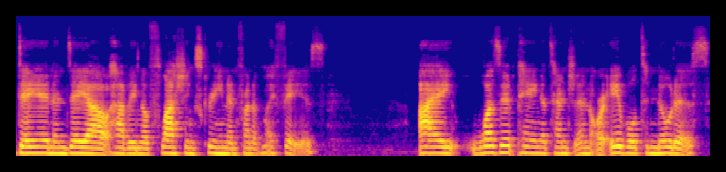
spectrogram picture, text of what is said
day in and day out having a flashing screen in front of my face. I wasn't paying attention or able to notice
